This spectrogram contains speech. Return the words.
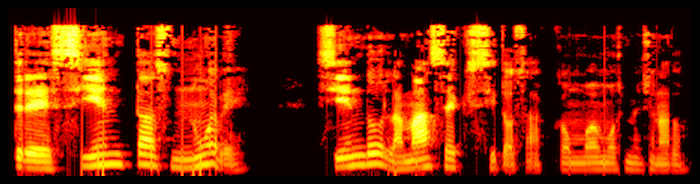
309, siendo la más exitosa, como hemos mencionado.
